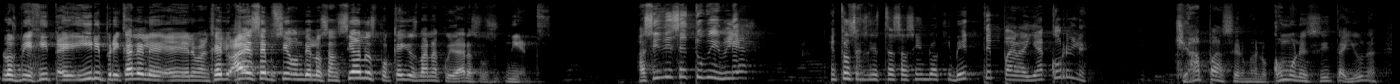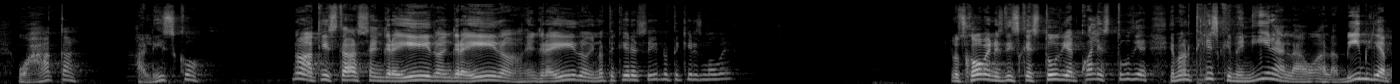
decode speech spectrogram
los viejitos, eh, ir y predicarle el, Evangelio, a excepción de los ancianos, porque ellos van a cuidar a sus nietos. Así dice tu Biblia. Entonces, ¿qué estás haciendo aquí? Vete para allá, córrele. Chiapas, hermano, ¿cómo necesita ayuda? Oaxaca, Jalisco. No, aquí estás engreído, engreído, engreído y no te quieres ir, no te quieres mover. Los jóvenes dicen que estudian. ¿Cuál estudian? Hermano, tienes que venir a la, Biblia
